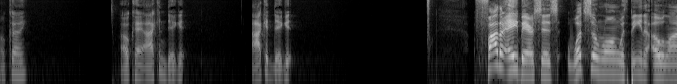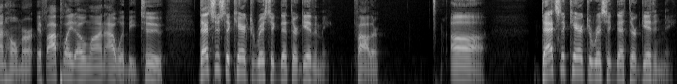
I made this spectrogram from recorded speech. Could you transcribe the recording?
Okay. Okay, I can dig it. I could dig it. Father Abear says, What's so wrong with being an O line homer? If I played O line, I would be too. That's just a characteristic that they're giving me, Father. Uh, that's the characteristic that they're giving me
